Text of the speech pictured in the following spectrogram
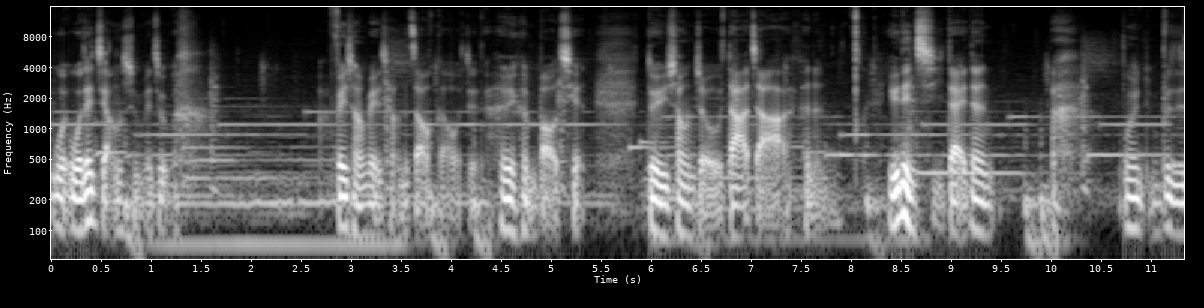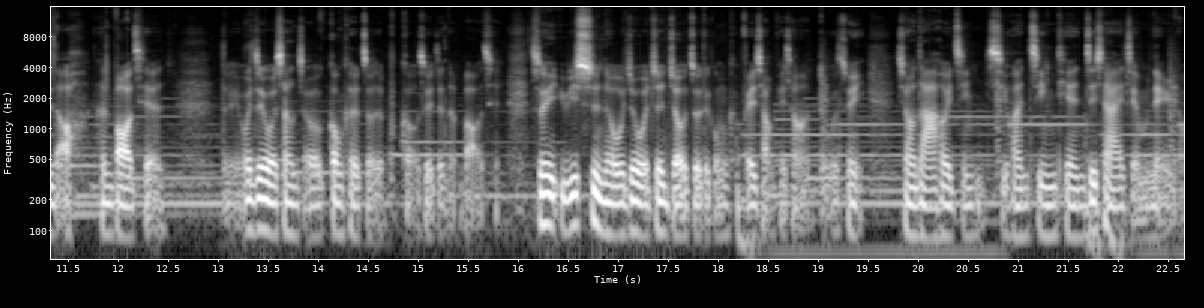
我我在讲什么？就非常非常的糟糕，我觉得很很抱歉，对于上周大家可能有点期待，但啊，我不知道，很抱歉。对，我觉得我上周功课做的不够，所以真的很抱歉。所以于是呢，我觉得我这周做的功课非常非常的多，所以希望大家会今喜欢今天接下来节目内容。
